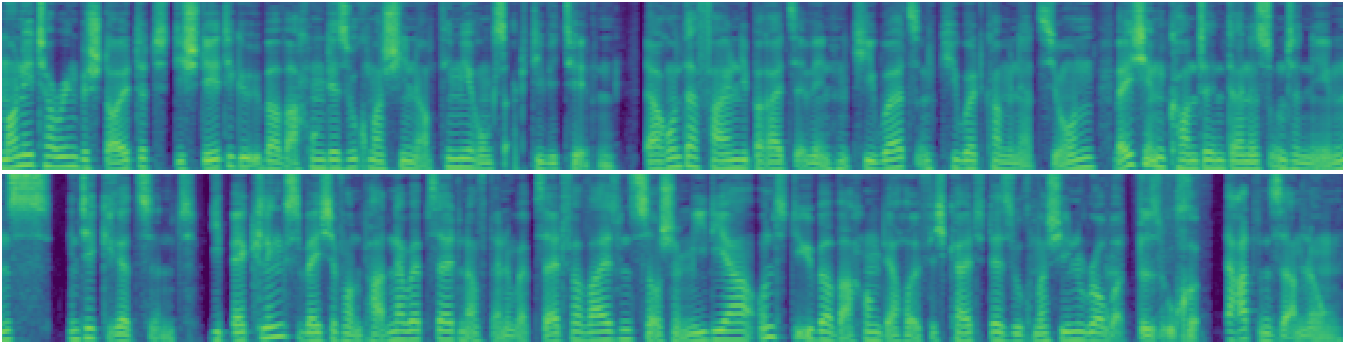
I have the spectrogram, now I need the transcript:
Monitoring bedeutet die stetige Überwachung der Suchmaschinenoptimierungsaktivitäten. Darunter fallen die bereits erwähnten Keywords und Keyword-Kombinationen, welche im Content deines Unternehmens integriert sind. Die Backlinks, welche von Partnerwebseiten auf deine Website verweisen, Social Media und die Überwachung der Häufigkeit der Suchmaschinen-Robot-Besuche. Datensammlung.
